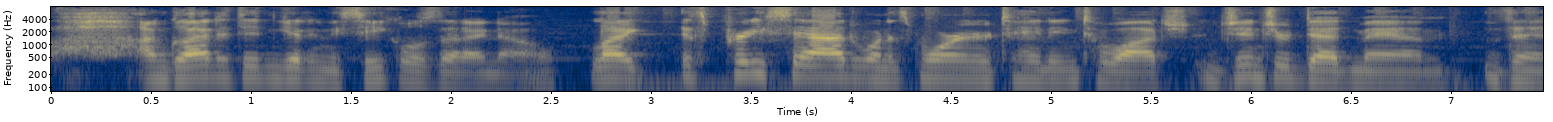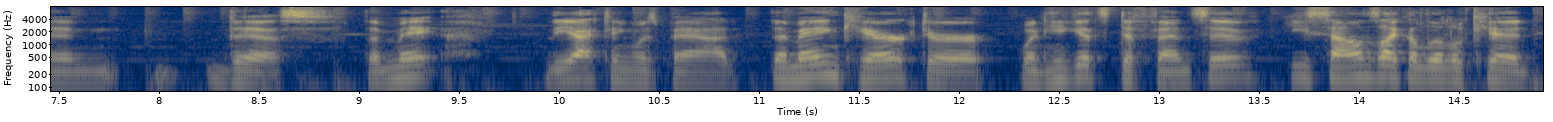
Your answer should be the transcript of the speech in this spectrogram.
I'm glad it didn't get any sequels that I know. Like, it's pretty sad when it's more entertaining to watch Gingerdead Man than this. The main. The acting was bad. The main character, when he gets defensive, he sounds like a little kid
